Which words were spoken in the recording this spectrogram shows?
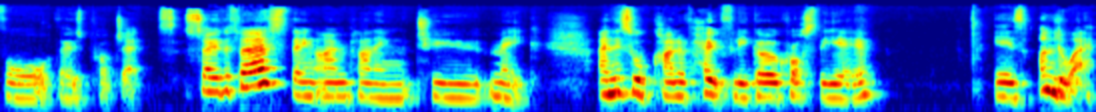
for those projects. So the first thing I'm planning to make, and this will kind of hopefully go across the year, is underwear.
